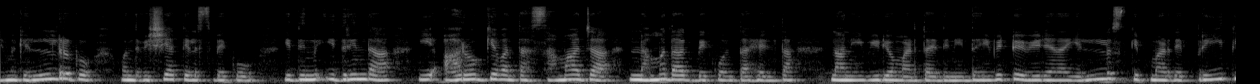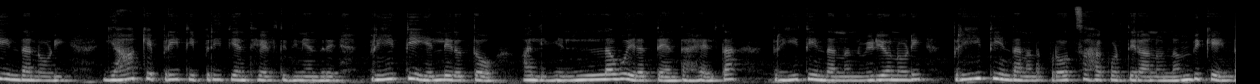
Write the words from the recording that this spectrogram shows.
ನಿಮಗೆಲ್ರಿಗೂ ಒಂದು ವಿಷಯ ತಿಳಿಸ್ಬೇಕು. ಇದನ್ನು ಇದರಿಂದ ಈ ಆರೋಗ್ಯವಂತ ಸಮಾಜ ನಮ್ಮದಾಗಬೇಕು ಅಂತ ಹೇಳ್ತಾ ನಾನು ಈ ವಿಡಿಯೋ ಮಾಡ್ತಾ ಇದ್ದೀನಿ. ದಯವಿಟ್ಟು ಈ ವಿಡಿಯೋನ ಎಲ್ಲೂ ಸ್ಕಿಪ್ ಮಾಡದೆ ಪ್ರೀತಿಯಿಂದ ನೋಡಿ. ಯಾಕೆ ಪ್ರೀತಿ ಪ್ರೀತಿ ಅಂತ ಹೇಳ್ತಿದ್ದೀನಿ ಅಂದರೆ ಪ್ರೀತಿ ಎಲ್ಲಿರುತ್ತೋ ಅಲ್ಲಿ ಎಲ್ಲವೂ ಇರುತ್ತೆ ಅಂತ ಹೇಳ್ತಾ ಪ್ರೀತಿಯಿಂದ ನನ್ನ ವಿಡಿಯೋ ನೋಡಿ. ಪ್ರೀತಿಯಿಂದ ನನಗೆ ಪ್ರೋತ್ಸಾಹ ಕೊಡ್ತೀರಾ ಅನ್ನೋ ನಂಬಿಕೆಯಿಂದ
